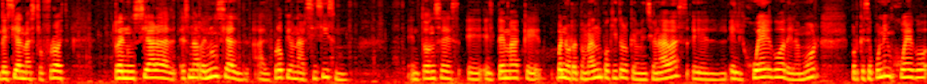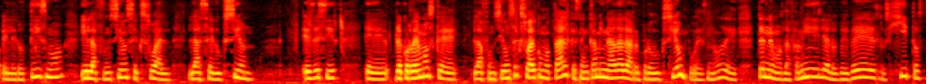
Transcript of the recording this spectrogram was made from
decía el maestro Freud, renunciar al, es una renuncia al, al propio narcisismo. Entonces, eh, el tema que, bueno, retomando un poquito lo que mencionabas, el, el juego del amor, porque se pone en juego el erotismo y la función sexual, la seducción. Es decir, eh, recordemos que la función sexual como tal que está encaminada a la reproducción, pues, ¿no? De tenemos la familia, los bebés, los hijitos,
